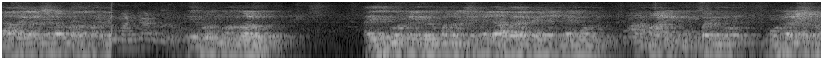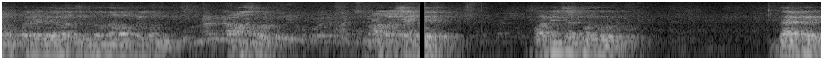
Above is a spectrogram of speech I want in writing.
యాభై లక్షల పదకొండు ఎరువులు కొనుగోలు. ఐదు కోట్ల ఇరవై మూడు లక్షల యాభై ఆరు వేల ఎనభై మూడు. అమ్మాయి ముప్పై మూడు మూడు లక్షల ముప్పై రెండు వేల తొమ్మిది వందల నలభై తొమ్మిది. ట్రాన్స్పోర్ట్ నాలుగు లక్షల ఫర్నిచర్ కొనుగోలు. బ్యాటరీ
